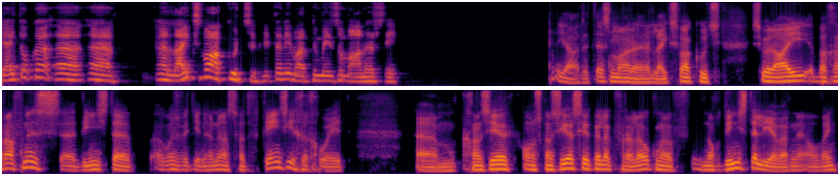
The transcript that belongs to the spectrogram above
jy het ook 'n 'n 'n 'n lykswaar koets. Ek weet nou nie wat noem mense om anders nie. Ja, dit is maar 'n lykswaar koets. So daai begrafnis uh, dienste ouens wat jy nou nou as advertensie gegooi het. Ehm um, kan seker ons kan seker sekerlik vir hulle ook nog nog dienste lewer, né, Alwyn?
